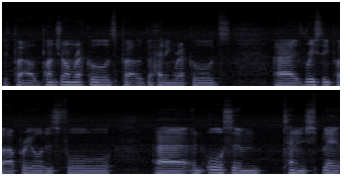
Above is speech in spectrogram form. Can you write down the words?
They've put out the Punch On records, put out the Beheading records. Uh, recently put out pre-orders for uh, an awesome 10-inch split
